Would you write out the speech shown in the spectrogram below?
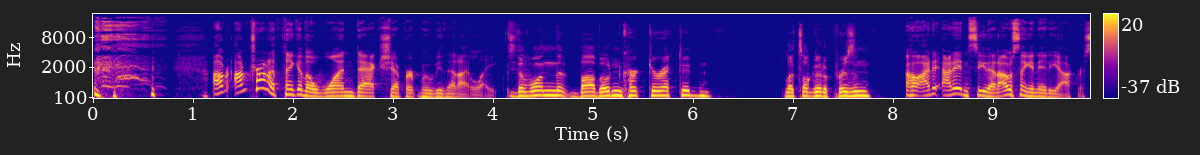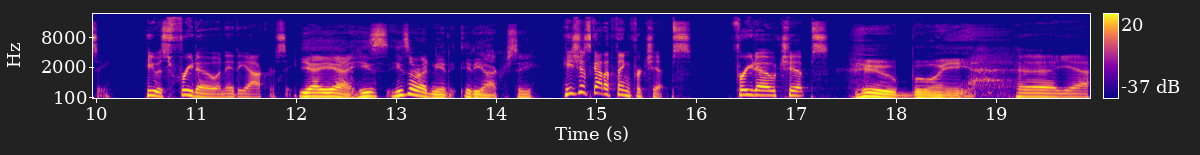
I'm I'm trying to think of the one Dax Shepard movie that I liked. The one that Bob Odenkirk directed. Let's all go to prison. Oh, I, di- I didn't see that. I was thinking Idiocracy. He was Frito in Idiocracy. Yeah, yeah. He's he's already in Idiocracy. He's just got a thing for chips. Frito chips. Oh boy. Uh, yeah.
